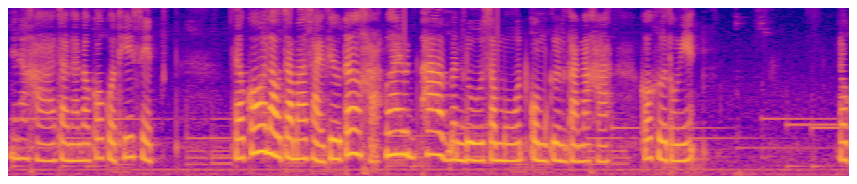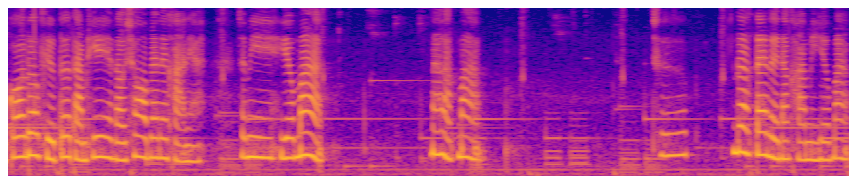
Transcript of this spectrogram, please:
นี่นะคะ จากนั้นเราก็กดที่เสร็จแล้วก็เราจะมาใส่ฟิลเตอร์ค่ะ เพื่อให้ภาพมันดูสมูทกลมกลืนกันนะคะ ก็คือตรงนี้ แล้วก็เลือกฟิลเตอร์ตามที่เราชอบได้เลยค่ะเนี่ย จะมีเยอะมาก น่ารักมากชึบเลือกได้เลยนะคะ มีเยอะมาก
